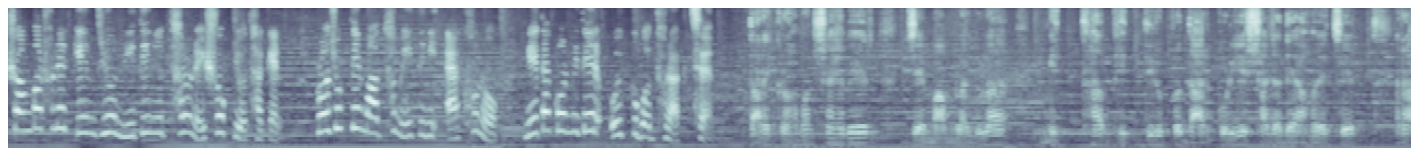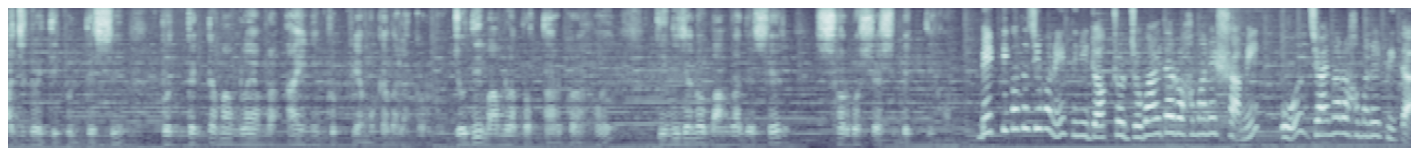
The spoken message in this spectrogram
সংগঠনের কেন্দ্রীয় নীতি নির্ধারণে সক্রিয় থাকেন। প্রযুক্তির মাধ্যমে তিনি এখনও নেতাকর্মীদের ঐক্যবদ্ধ রাখছেন। তারেক রহমান সাহেবের যে মামলাগুলা মিথ্যা ভিত্তির উপর দাঁড় করিয়ে সাজা দেওয়া হয়েছে রাজনৈতিক উদ্দেশ্যে প্রত্যেকটা মামলায় আমরা আইনি প্রক্রিয়া মোকাবেলা করব। যদি মামলা প্রত্যাহার করা হয় তিনি যেন বাংলাদেশের সর্বশেষ ব্যক্তি হন। ব্যক্তিগত জীবনে তিনি ডক্টর জোবাইদা রহমানের স্বামী ও জাইমা রহমানের পিতা।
